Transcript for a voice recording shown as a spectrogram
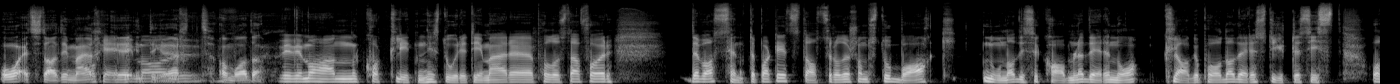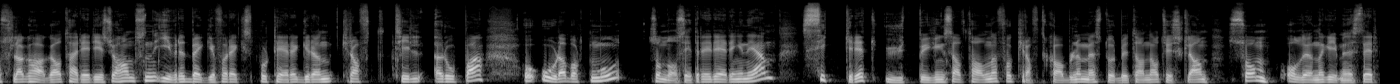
og et stadig mer okay, må, integrert område. Vi, vi, må ha en kort, liten historietime her, Pollestad. For det var Senterpartiets statsråder som sto bak noen av disse kablene dere nå klager på da dere styrte sist. Åslag Haga og Terje Riis-Johansen ivret begge for å eksportere grønn kraft til Europa. Og Ola Borten Moe, som nå sitter i regjeringen igjen, sikret utbyggingsavtalene for kraftkablene med Storbritannia og Tyskland som olje- og energiminister.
